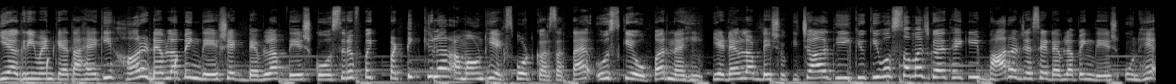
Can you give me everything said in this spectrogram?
ये अग्रीमेंट कहता है कि हर डेवलपिंग देश एक डेवलप देश को सिर्फ़ एक पर्टिकुलर अमाउंट ही एक्सपोर्ट कर सकता है, उसके ऊपर नहीं। ये डेवलप देशों की चाल थी क्योंकि वो समझ गए थे कि भारत जैसे डेवलपिंग देश उन्हें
